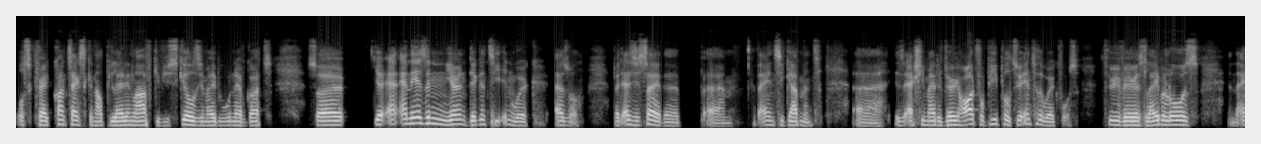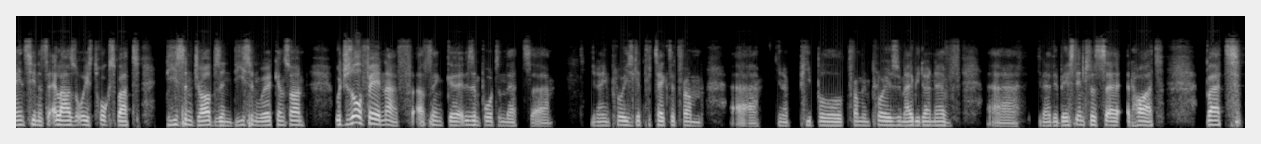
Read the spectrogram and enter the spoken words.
also create contacts, can help you later in life, give you skills you maybe wouldn't have got. So yeah, and, and there's an inherent dignity in work as well. But as you say, the um, the ANC government uh, has actually made it very hard for people to enter the workforce through various labor laws. And the ANC and its allies always talks about decent jobs and decent work and so on, which is all fair enough. I think uh, it is important that uh, you know employees get protected from uh, you know people from employers who maybe don't have uh, you know their best interests at, at heart. But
